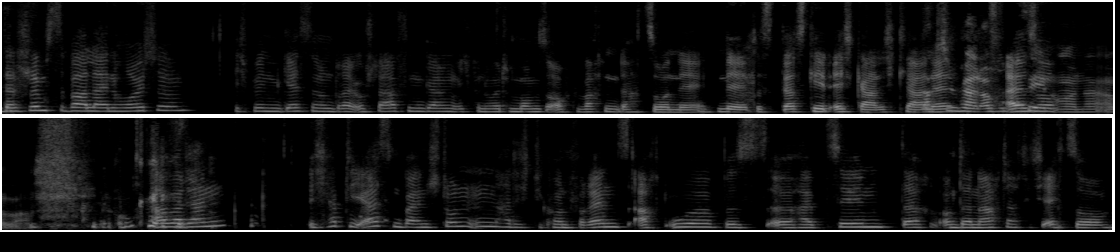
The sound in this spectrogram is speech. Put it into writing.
Das Schlimmste war alleine heute. Ich bin gestern um 3 Uhr schlafen gegangen. Ich bin heute Morgen so aufgewacht und dachte so, nee, nee, das, das geht echt gar nicht klar, ne? ich mir halt auch um Also- 10 Uhr, ne? Aber. Okay. Aber dann, ich habe die ersten beiden Stunden, hatte ich die Konferenz, 8 Uhr bis äh, halb 10. Da, und danach dachte ich echt so,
